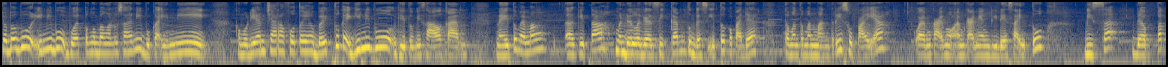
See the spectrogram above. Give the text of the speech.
coba bu, ini bu buat pengembangan usaha nih buka ini. Kemudian cara foto yang baik tuh kayak gini bu, gitu misalkan. Nah itu memang uh, kita mendelegasikan tugas itu kepada teman-teman mantri supaya UMKM UMKM yang di desa itu bisa dapat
